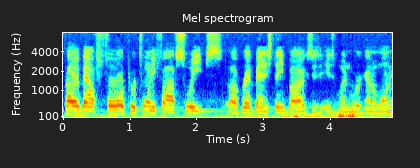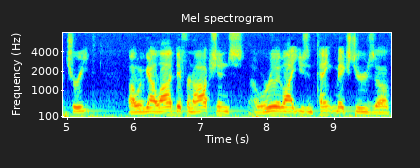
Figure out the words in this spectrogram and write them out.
probably about four per 25 sweeps of red-banded stink bugs is, is when we're going to want to treat. Uh, we've got a lot of different options. Uh, we really like using tank mixtures of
